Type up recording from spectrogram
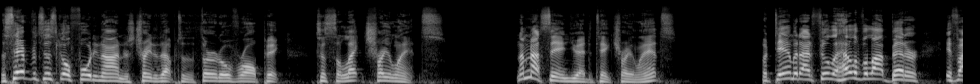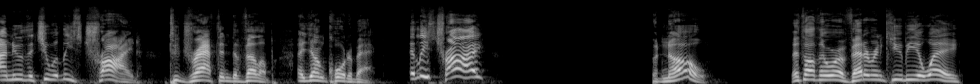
The San Francisco 49ers traded up to the third overall pick to select Trey Lance. And I'm not saying you had to take Trey Lance, but damn it, I'd feel a hell of a lot better if I knew that you at least tried to draft and develop a young quarterback. At least try. But no, they thought they were a veteran QB away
